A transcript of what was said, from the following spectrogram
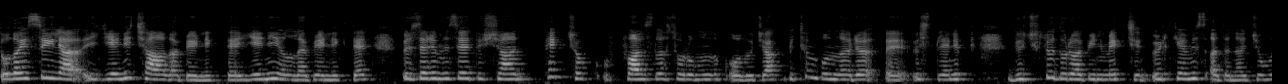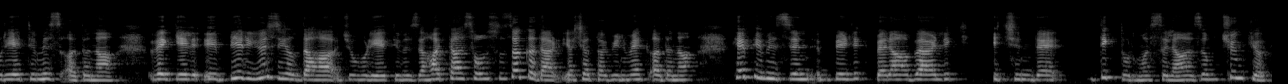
Dolayısıyla yeni çağla birlikte, yeni yılla birlikte üzerimize düşen pek çok fazla sorumluluk olacak. Bütün bunları e, üstlenip güçlü durabilmek için ülkemiz adına, cumhuriyetimiz adına ve e, bir yüzyıl daha cumhuriyetimizi hatta sonsuza kadar yaşatabilmek adına hepimizin birlik beraberlik içinde dik durması lazım. Çünkü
